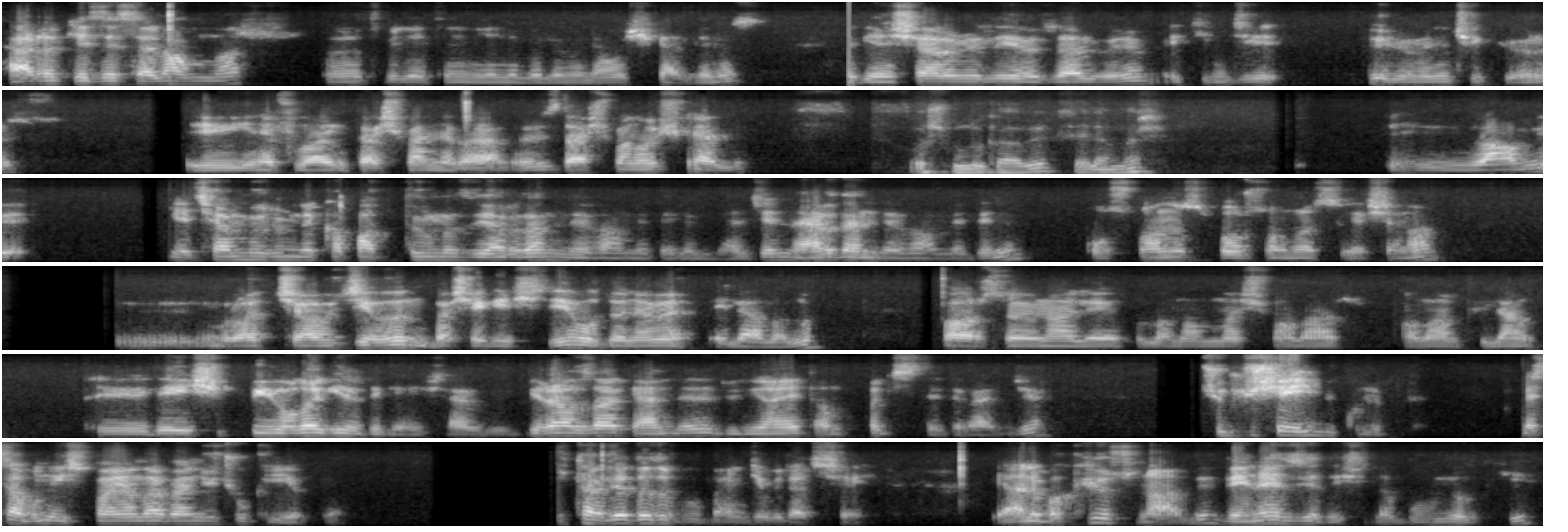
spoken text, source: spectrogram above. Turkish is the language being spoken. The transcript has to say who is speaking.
Speaker 1: Herkese selamlar. Öğret Bilet'in yeni bölümüne hoş geldiniz. Gençler Birliği özel bölüm ikinci bölümünü çekiyoruz. Ee, yine Flying Dashman'la beraberiz. Dashman hoş geldin.
Speaker 2: Hoş bulduk abi. Selamlar.
Speaker 1: Ee, abi geçen bölümde kapattığımız yerden devam edelim bence. Nereden devam edelim? Osmanlı Spor sonrası yaşanan e, Murat Çavcı'nın başa geçtiği o dönemi ele alalım. Barcelona ile yapılan anlaşmalar falan filan e, değişik bir yola girdi gençler. Biraz daha kendini dünyaya tanıtmak istedi bence. Çünkü şey bir kulüp. Mesela bunu İspanyollar bence çok iyi yapıyor. İtalya'da da bu bence biraz şey. Yani bakıyorsun abi Venezia dışında bu yılki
